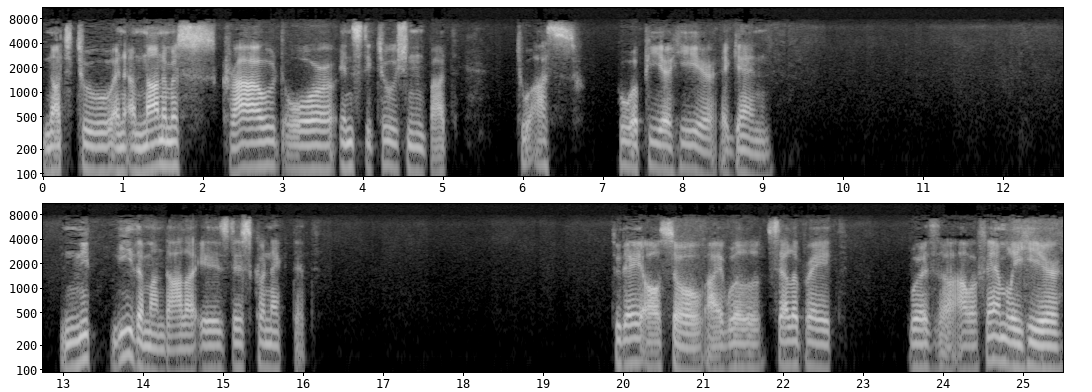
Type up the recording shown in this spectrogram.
not to an anonymous crowd or institution, but to us who appear here again neither mandala is disconnected. Today also I will celebrate with uh, our family here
